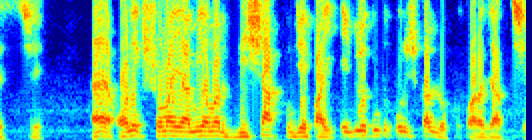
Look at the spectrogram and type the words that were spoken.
এসছে। হ্যাঁ অনেক সময় আমি আমার দিশা খুঁজে পাই, এগুলো কিন্তু পরিষ্কার লক্ষ্য করা যাচ্ছে।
